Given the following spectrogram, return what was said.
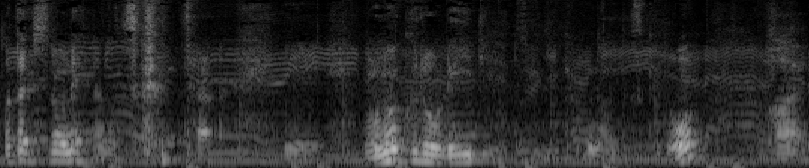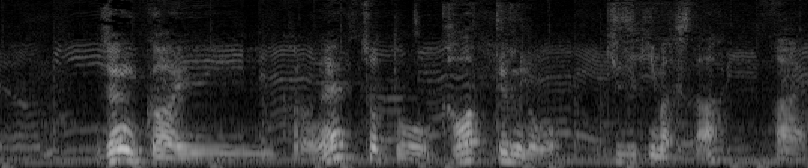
私のねあの作った、えー、モノクロレイディオという曲なんですけどはい。前回からねちょっと変わってるのを気づきました？はい。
